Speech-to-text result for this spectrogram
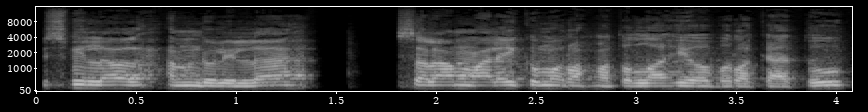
Bismillah, alhamdulillah. Assalamualaikum warahmatullahi wabarakatuh.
